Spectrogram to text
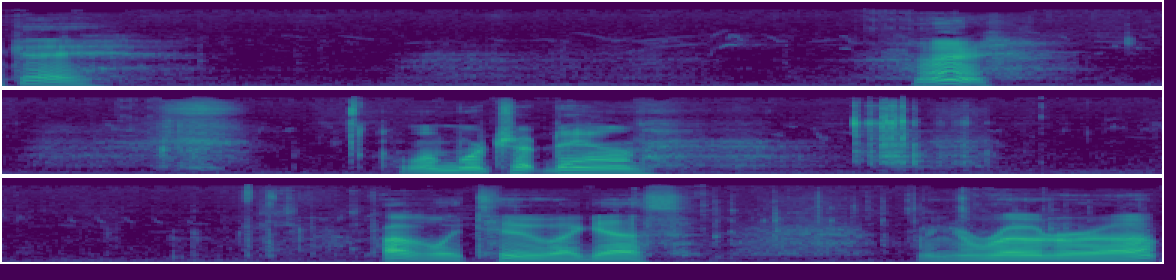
Okay. All right. One more trip down. Probably two, I guess. Bring the rotor up.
